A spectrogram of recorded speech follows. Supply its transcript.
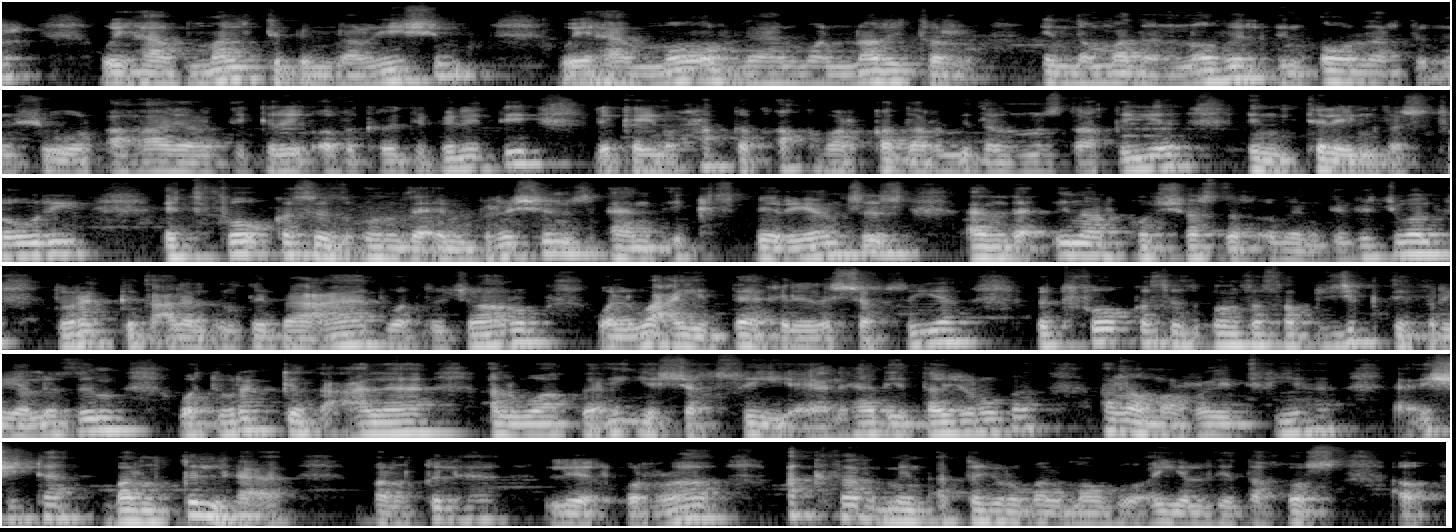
we have multiple narration, we have more than one narrator in the modern novel in order to ensure a higher degree of credibility لكي نحقق أكبر قدر من المصداقية in telling the story. It focuses on the impressions and experiences and the inner consciousness of individual تركز على الانطباعات والتجارب والوعي الداخلي للشخصية. It focuses on the subjective realism وتركز على الواقعية الشخصية يعني هذه تجربة أنا مريت مريت فيها عشتها بنقلها بنقلها للقراء أكثر من التجربة الموضوعية التي تخص أو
